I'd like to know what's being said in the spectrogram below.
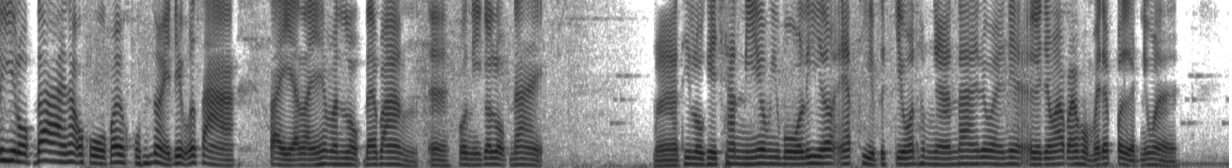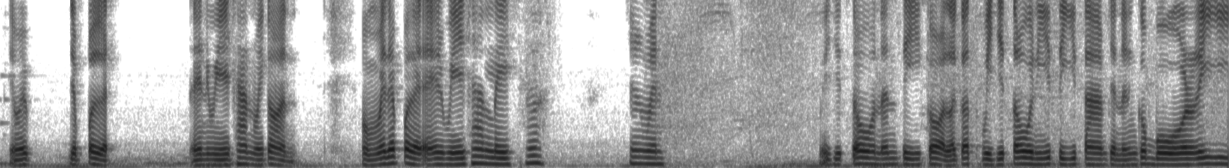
ลี่หลบได้นะ โอ้โห ค่อยคุ้มหน่อยดิอุตส่าห์ใส่อะไรให้มันหลบได้บ้างอะพวกนี้ก็หลบได้ มาที่โลเคชันนี้ก็มีโบลี่แล้วแอคทีฟสกิลทำงานได้ด้วยเนี่ย เออจะว่าไปผมไม่ได้เปิดนี่หว่าเดี๋ยวไม่เดี๋ยวเปิดแอนิเมชันไว้ก่อน ผมไม่ได้เปิดแอนิเมชันเลยฮ้ยช่างมัน วิจิโต้นั้นตีก่อนแล้วก็วิจิโต้นี้ตีตามจากนั้นก็โบลี่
